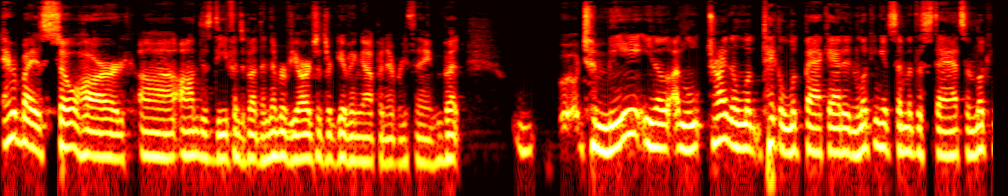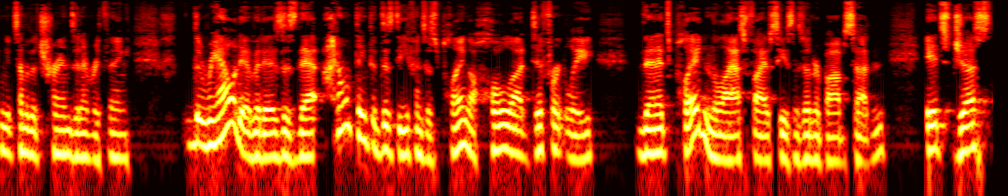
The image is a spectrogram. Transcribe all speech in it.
everybody is so hard uh, on this defense about the number of yards that they're giving up and everything. But to me, you know, I'm trying to look, take a look back at it and looking at some of the stats and looking at some of the trends and everything. The reality of it is, is that I don't think that this defense is playing a whole lot differently than it's played in the last five seasons under Bob Sutton. It's just,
